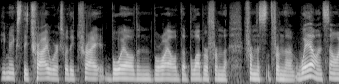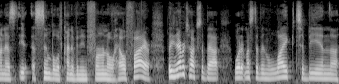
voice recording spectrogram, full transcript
He makes the try works where they try boiled and broiled the blubber from the from the from the whale and so on as a symbol of kind of an infernal hellfire. But he never talks about what it must have been like to be in the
